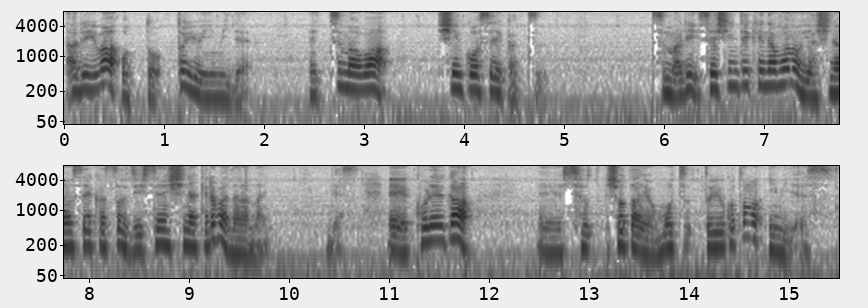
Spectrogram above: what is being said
あるいは夫という意味で、えー妻は信仰生活つまり精神的なものを養う生活を実践しなければならないです、えーこれが、えー初初体を持つということの意味です.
